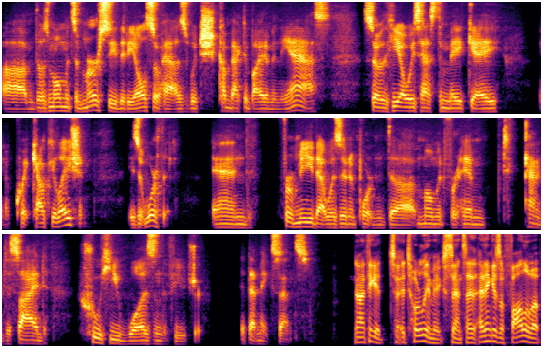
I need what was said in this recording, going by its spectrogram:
um, those moments of mercy that he also has, which come back to bite him in the ass. So he always has to make a you know, quick calculation. Is it worth it? And for me, that was an important uh, moment for him to kind of decide who he was in the future, if that makes sense. No, I think it, it totally makes sense. I, I think as a follow up,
